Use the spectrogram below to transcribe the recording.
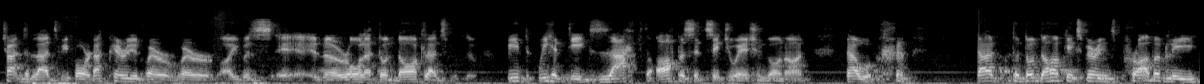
chatting to the lads before. That period where, where I was eh, in a role at Dundalk, lads, we we had the exact opposite situation going on. Now, that the Dundalk experience probably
